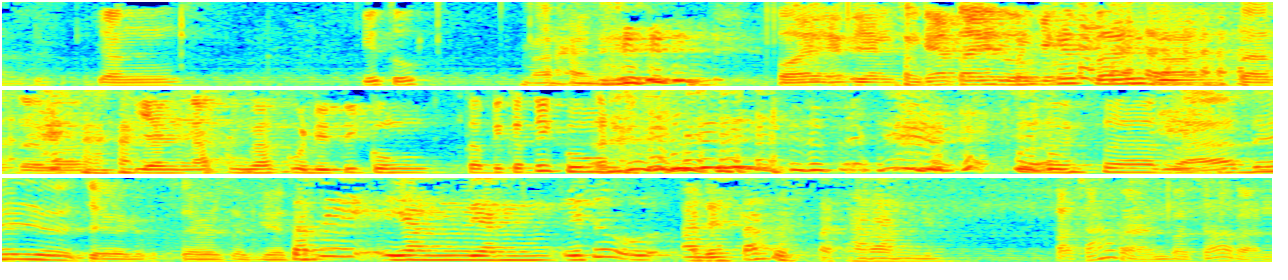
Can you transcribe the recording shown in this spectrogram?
lagi. Yang itu. Mana? Oh, yang, yang sengketa itu. Sengketa itu. Bangsat emang. yang ngaku-ngaku ditikung tapi ketikung. Bangsat. Ada aja cewek cewek sengketa. Tapi yang yang itu ada status pacaran gitu. Pacaran, pacaran.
